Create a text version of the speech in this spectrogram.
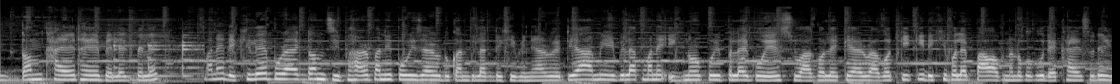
একদম ঠায়ে ঠায়ে বেলেগ বেলেগ। মানে দেখিলে পূৰা একদম জিভাৰ পানী পৰি যায় আৰু দোকানবিলাক দেখি পিনে। আৰু এতিয়া আমি এইবিলাক মানে ইগন'ৰ কৰি পেলাই গৈ আছোঁ আগলৈকে। আৰু আগত কি কি দেখিবলৈ পাওঁ আপোনালোককো দেখাই আছোঁ দেই।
